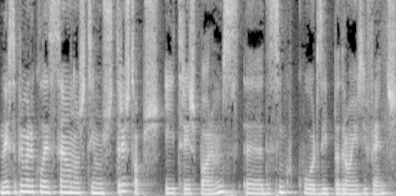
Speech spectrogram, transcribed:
Nesta primeira coleção, nós temos três tops e três bottoms uh, de cinco cores e padrões diferentes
